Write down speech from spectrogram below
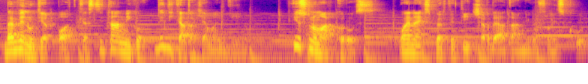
Benvenuti al podcast Titanico dedicato a chi ama il vino. Io sono Marco Rossi, wine expert e teacher della Tannico Fine School.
